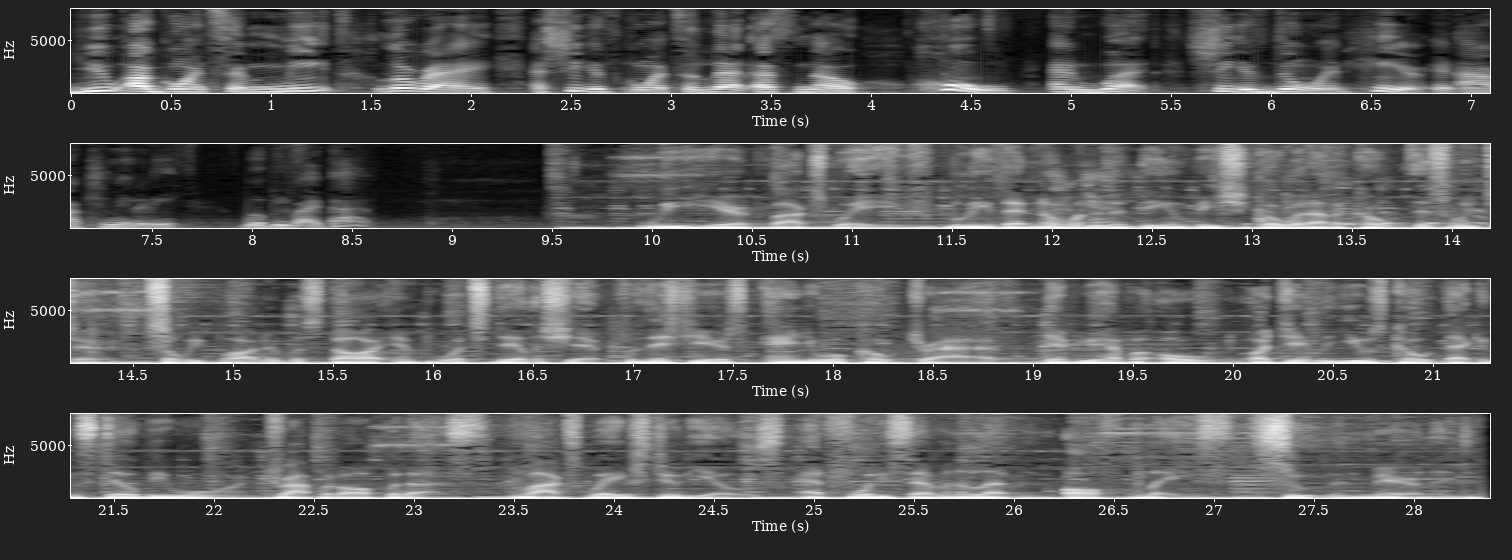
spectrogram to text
you are going to meet Lorraine and she is going to let us know who and what she is doing here in our community. We'll be right back. We here at VoxWav believe that no one in the DMV should go without a coat this winter. So we partnered with Star Imports dealership for this year's annual coat drive. If you have an old or gently used coat that can still be worn, drop it off with us. VoxWav Studios at 4711 Auth Place, Suitland, Maryland,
